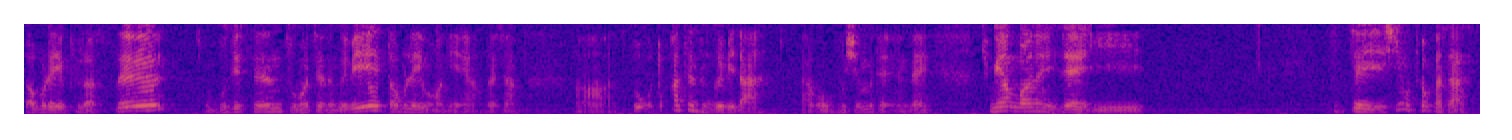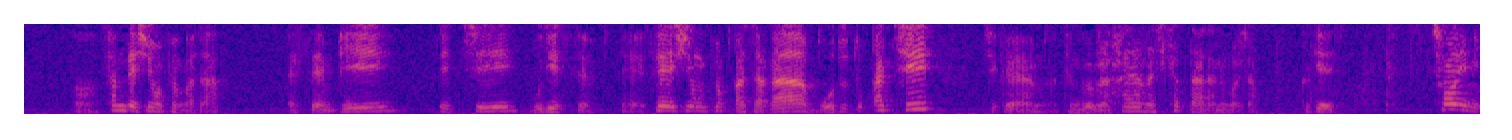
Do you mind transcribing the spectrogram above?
AA 플러스, 무디스는 두 번째 등급이 AA1이에요. 그래서 어, 또, 똑같은 등급이다라고 보시면 되는데 중요한 거는 이제 이 국제 이 신용평가사 어, 3대 신용평가사 S&P, 피치, 무디스 예, 세 신용평가사가 모두 똑같이 지금 등급을 하향을 시켰다라는 거죠. 그게 처음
